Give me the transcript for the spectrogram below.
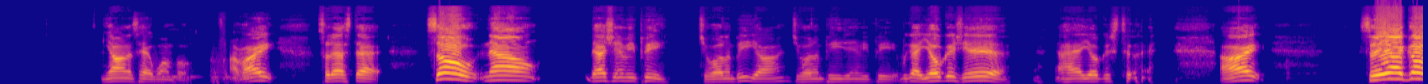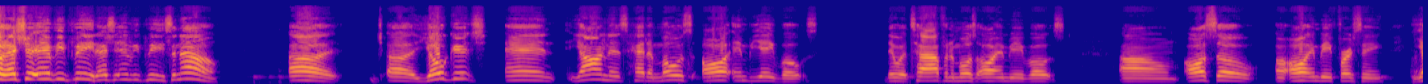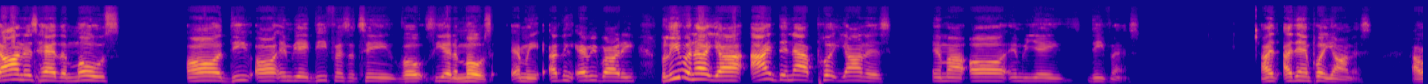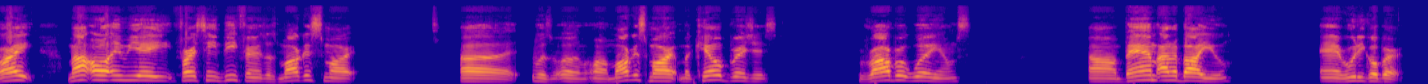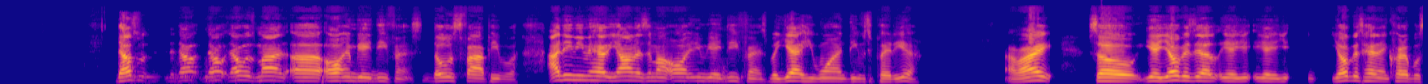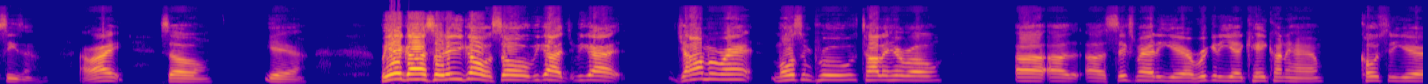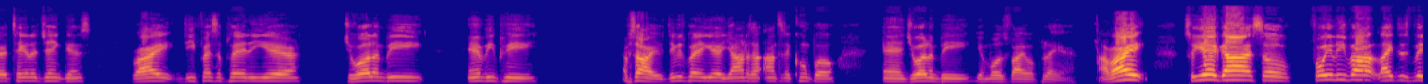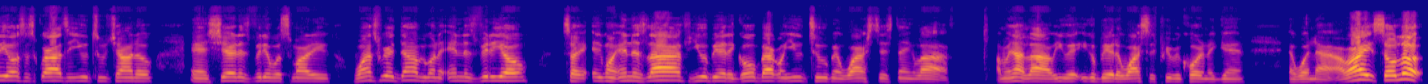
Giannis had one vote. All right. So that's that. So now that's your MVP. Joel Embiid, y'all. Joel Embiid, MVP. We got Jokic. Yeah. I had Jokic too. All right. So there I go. That's your MVP. That's your MVP. So now, uh, uh, Jokic and Giannis had the most All NBA votes. They were tied for the most All NBA votes. Um, also uh, All NBA first team. Giannis had the most All D All NBA defensive team votes. He had the most. I mean, I think everybody. Believe it or not, y'all, I did not put Giannis in my All NBA defense. I, I didn't put Giannis. All right. My All NBA first team defense was Marcus Smart. Uh, it was uh, uh, Marcus Smart, Mikal Bridges, Robert Williams, um, Bam Adebayo, and Rudy Gobert. That's that, that, that was my uh, All NBA defense. Those five people. I didn't even have Giannis in my All NBA defense, but yeah, he won Defensive Player of the Year. All right. So yeah, Yoga's yeah, yeah, yeah, Yoga's had an incredible season. All right. So, yeah. But yeah, guys, so there you go. So we got we got Ja Morant, most improved, Tyler Herro, uh uh, uh six man of the year, rookie of the year, Cade Cunningham, coach of the year, Taylor Jenkins, right? Defensive player of the year, Joel Embiid, MVP. I'm sorry, defensive player of the year, Giannis Antetokounmpo, and Joel Embiid, your most valuable player. All right. So yeah, guys. So before you leave out, like this video, subscribe to YouTube channel and share this video with somebody. Once we're done, we're going to end this video. So going to end this live. You'll be able to go back on YouTube and watch this thing live. I mean, not live. You, you could be able to watch this pre-recording again and whatnot. All right. So look,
